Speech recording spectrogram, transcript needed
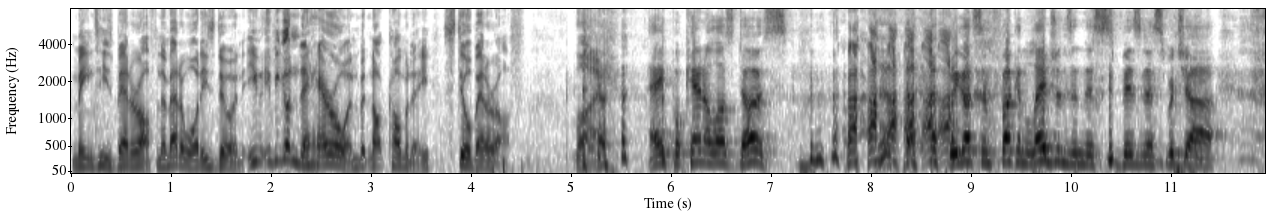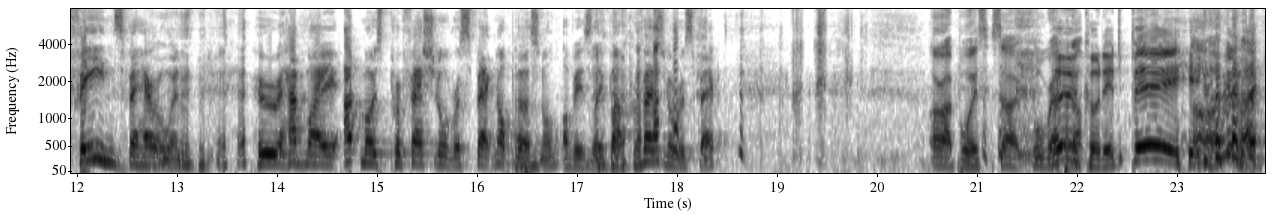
means he's better off, no matter what he's doing. If if he got into heroin but not comedy, still better off. Like, Hey, por qué no los dos? we got some fucking legends in this business, which are fiends for heroin, who have my utmost professional respect. Not personal, obviously, but professional respect. All right, boys. So we'll wrap it Who up. could it be? Oh, who could it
